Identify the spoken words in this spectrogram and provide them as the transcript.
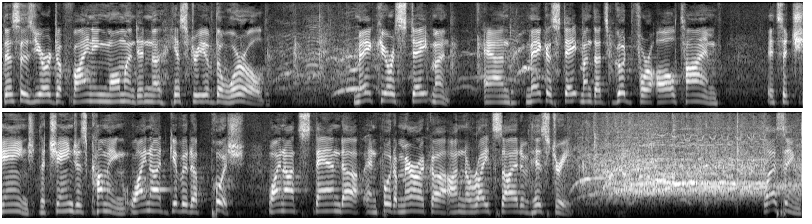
this is your defining moment in the history of the world. Make your statement and make a statement that's good for all time. It's a change. The change is coming. Why not give it a push? Why not stand up and put America on the right side of history? Blessings.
